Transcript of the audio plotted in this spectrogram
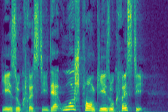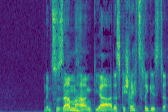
Jesu Christi, der Ursprung Jesu Christi. Und im Zusammenhang, ja, das Geschlechtsregister.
